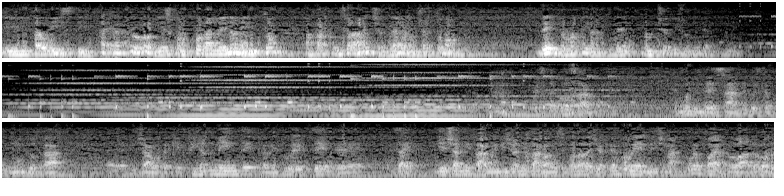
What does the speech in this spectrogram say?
i taoisti, eh, anche loro riescono con allenamento a far funzionare il cervello in un certo modo. Dentro la piramide non c'è bisogno di allenamento. Questa cosa è molto interessante, questo connuto tra, eh, diciamo, perché finalmente, tra virgolette, eh, sai, dieci anni fa, 15 anni fa, quando si parlava di certi argomenti, dice ma come fai a trovarlo? Allora,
